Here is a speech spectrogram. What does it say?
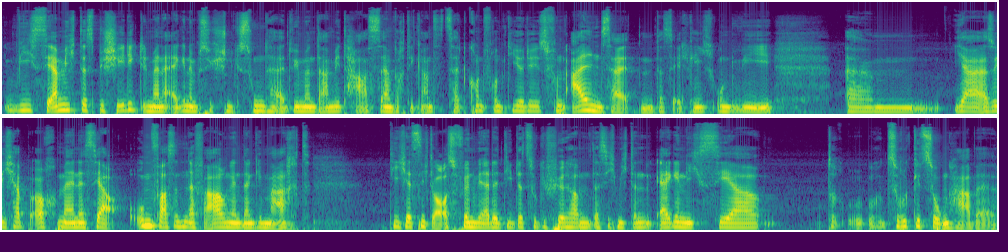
wie sehr mich das beschädigt in meiner eigenen psychischen Gesundheit, wie man da mit Hass einfach die ganze Zeit konfrontiert ist, von allen Seiten tatsächlich und wie, ähm, ja, also ich habe auch meine sehr umfassenden Erfahrungen dann gemacht, die ich jetzt nicht ausführen werde, die dazu geführt haben, dass ich mich dann eigentlich sehr zurückgezogen habe.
